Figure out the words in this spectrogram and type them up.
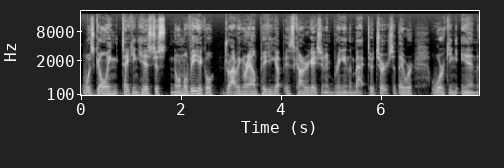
was going, taking his just normal vehicle, driving around, picking up his congregation and bringing them back to a church that they were working in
